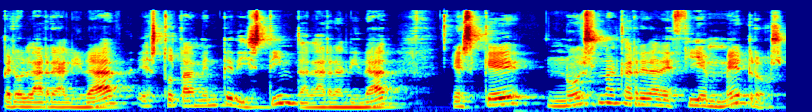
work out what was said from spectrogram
Pero la realidad es totalmente distinta. La realidad es que no es una carrera de 100 metros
